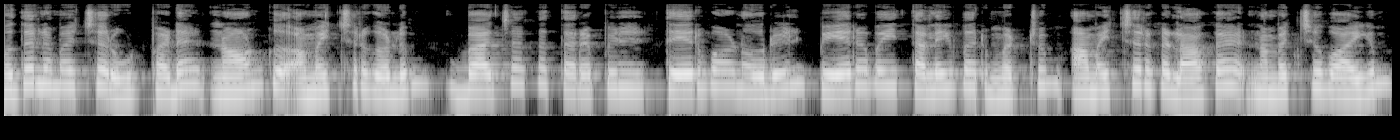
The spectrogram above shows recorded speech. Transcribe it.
முதலமைச்சர் உட்பட நான்கு அமைச்சர்களும் பாஜக தரப்பில் தேர்வானோரில் பேரவைத் தலைவர் மற்றும் அமைச்சர்களாக நமச்சிவாயும்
